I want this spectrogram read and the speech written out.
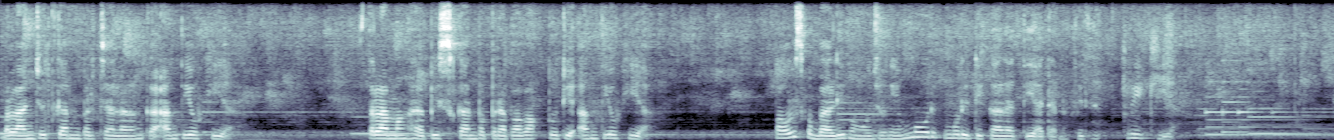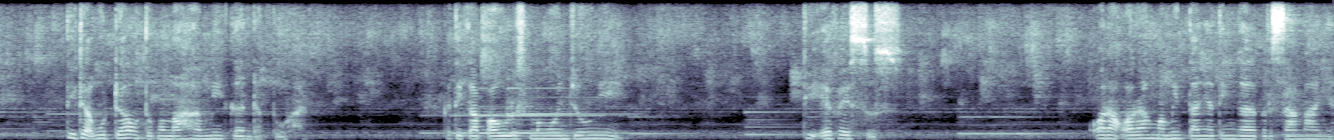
melanjutkan perjalanan ke Antioquia. Setelah menghabiskan beberapa waktu di Antioquia, Paulus kembali mengunjungi murid-murid di Galatia dan Frigia. Tidak mudah untuk memahami kehendak Tuhan. Ketika Paulus mengunjungi di Efesus, orang-orang memintanya tinggal bersamanya.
